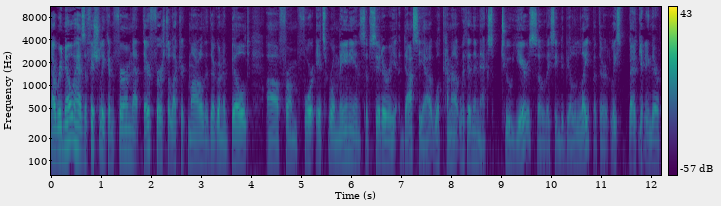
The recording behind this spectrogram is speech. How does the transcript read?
Now, Renault has officially confirmed that their first electric model that they're going to build uh, from for its Romanian subsidiary Dacia will come out within the next two years. So they seem to be a little late, but they're at least getting there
